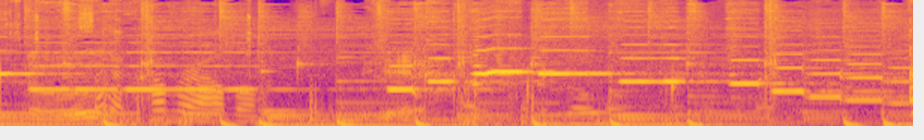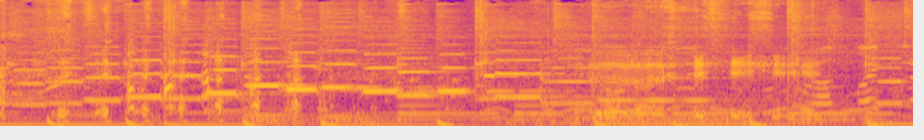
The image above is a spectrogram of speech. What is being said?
It's Ooh, like a cover album. yeah. I'm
